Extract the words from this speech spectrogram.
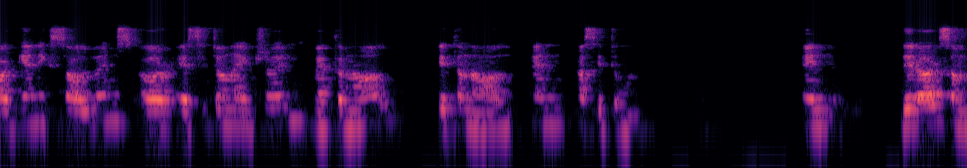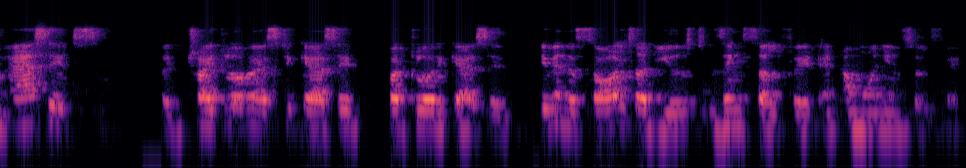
organic solvents are acetonitrile, methanol, ethanol, and acetone. And there are some acids like trichloroacetic acid, perchloric acid. Even the salts are used, zinc sulfate and ammonium sulfate.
